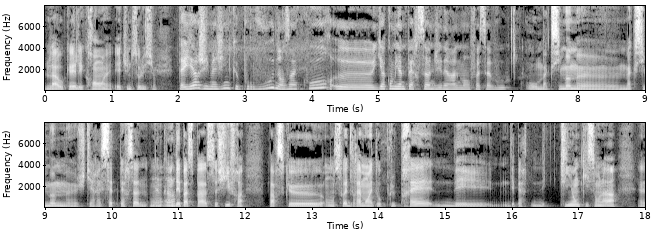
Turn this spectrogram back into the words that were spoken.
là, ok, l'écran est- est une solution. D'ailleurs, j'imagine que pour vous, dans un cours, euh, il y a combien de personnes généralement face à vous? Au maximum, euh, maximum, je dirais sept personnes. On, ne dépasse pas ce chiffre parce que on souhaite vraiment être au plus près des, des, des clients qui sont là, euh,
